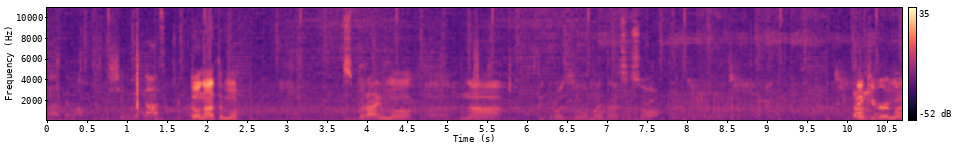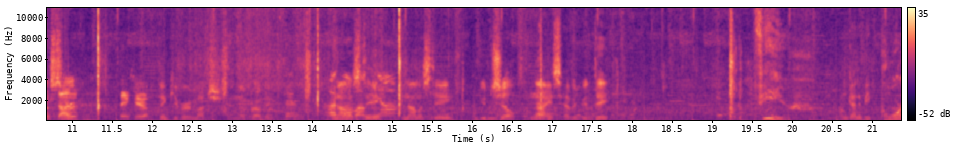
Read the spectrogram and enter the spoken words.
Донатимо ще від нас. Донатимо. Збираємо е, на підрозділ Омега ССО. Thank you very much, sir. Done. Thank you. Thank you very much. No problem. Все. Гарного вам Namaste. дня. Namaste. You chill. Nice. Have a good day. Phew. I'm gonna be poor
